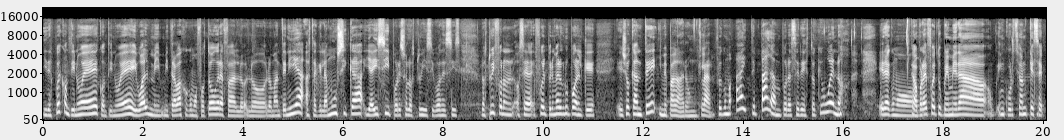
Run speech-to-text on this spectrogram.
y después continué, continué, igual mi, mi trabajo como fotógrafa lo, lo- lo mantenía hasta que la música, y ahí sí, por eso los tweets, y vos decís, los tweets fueron, o sea, fue el primer grupo en el que eh, yo canté y me pagaron. Claro. Fue como, ay, te pagan por hacer esto, qué bueno. Era como... Claro, por ahí fue tu primera incursión que se que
